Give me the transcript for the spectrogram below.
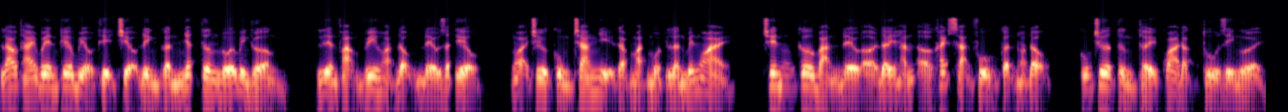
lão thái bên kia biểu thị triệu đình gần nhất tương đối bình thường, liền phạm vi hoạt động đều rất tiểu, ngoại trừ cùng trang nhị gặp mặt một lần bên ngoài, trên cơ bản đều ở đây hắn ở khách sạn phụ cận hoạt động, cũng chưa từng thấy qua đặc thù gì người.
